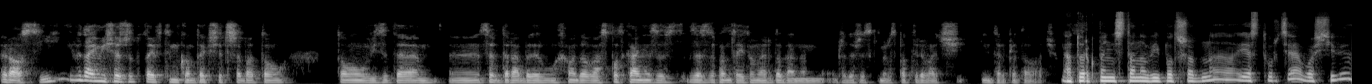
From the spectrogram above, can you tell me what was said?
Rosji. I wydaje mi się, że tutaj w tym kontekście trzeba tą, tą wizytę y, Serdara Mohamedowa, spotkanie ze, ze Zepem Tayyipem Erdoganem przede wszystkim rozpatrywać, interpretować. A Turkmenistanowi potrzebna jest Turcja właściwie?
